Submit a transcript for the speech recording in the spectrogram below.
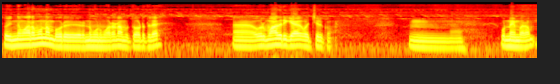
ஸோ இந்த மரமும் நம்ம ஒரு ரெண்டு மூணு மரம் நம்ம தோட்டத்தில் ஒரு மாதிரிக்காக வச்சுருக்கோம். புன்னை மரம்.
